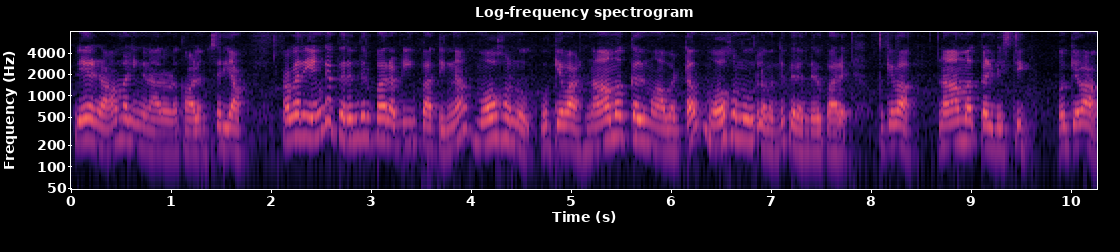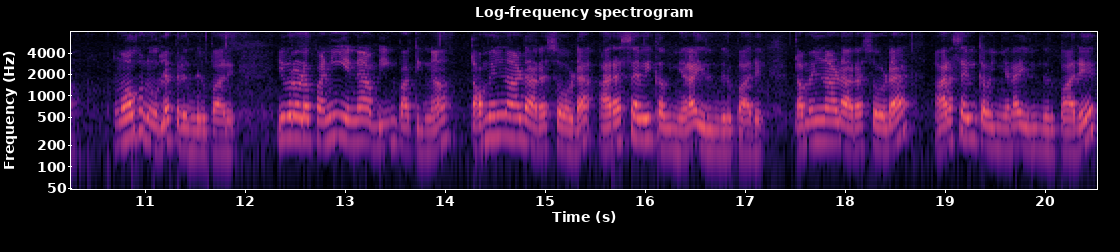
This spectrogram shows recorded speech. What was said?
வே. ராமலிங்கனாரோட காலம். சரியா? அவர் எங்கே பிறந்திருப்பார் அப்படின்னு பார்த்தீங்கன்னா மோகனூர். ஓகேவா? நாமக்கல் மாவட்டம் மோகனூரில் வந்து பிறந்திருப்பார். ஓகேவா? நாமக்கல் டிஸ்ட்ரிக்ட் ஓகேவா? மோகனூரில் பிறந்திருப்பார். இவரோட பணி என்ன அப்படின்னு பார்த்தீங்கன்னா தமிழ்நாடு அரசோட அரசவை கவிஞராக இருந்திருப்பார். தமிழ்நாடு அரசோட அரசவை கவிஞராக இருந்திருப்பார்.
